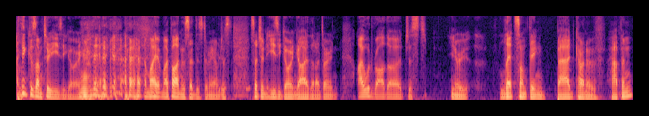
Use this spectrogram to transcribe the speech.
I think because I'm too easygoing. and my my partner said this to me. I'm just such an easygoing guy that I don't. I would rather just, you know, let something bad kind of happen,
